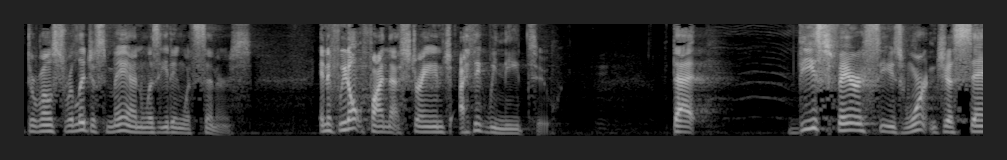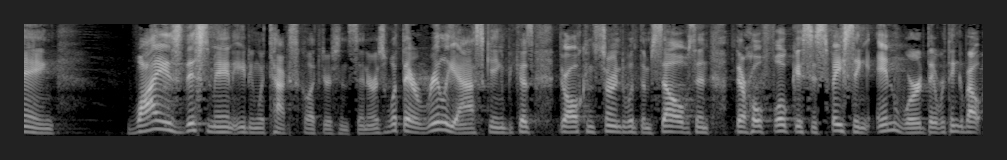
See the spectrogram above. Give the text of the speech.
the most religious man was eating with sinners. And if we don't find that strange, I think we need to. That these Pharisees weren't just saying, why is this man eating with tax collectors and sinners? What they're really asking, because they're all concerned with themselves and their whole focus is facing inward, they were thinking about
